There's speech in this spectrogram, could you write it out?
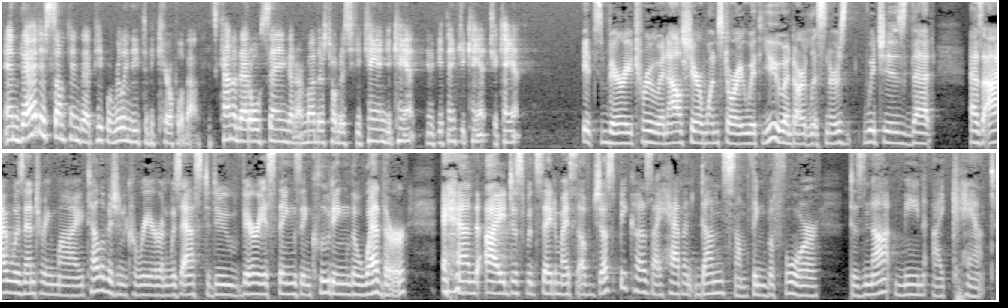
And that is something that people really need to be careful about. It's kind of that old saying that our mothers told us if you can, you can't. And if you think you can't, you can't. It's very true. And I'll share one story with you and our listeners, which is that as I was entering my television career and was asked to do various things, including the weather, and I just would say to myself, just because I haven't done something before does not mean I can't.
